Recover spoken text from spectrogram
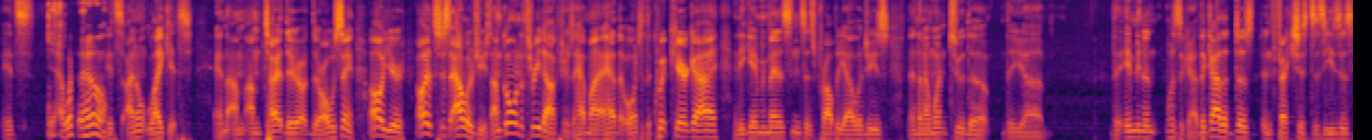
It's Yeah, what the hell? It's I don't like it, and I'm I'm tired. They're they're always saying, oh you're oh it's just allergies. I'm going to three doctors. I had my I had the, I went to the quick care guy, and he gave me medicines. It's probably allergies, and then I went to the the uh, the immun what's the guy the guy that does infectious diseases.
